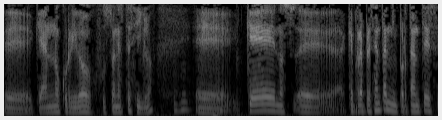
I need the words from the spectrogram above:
eh, que han ocurrido justo en este siglo eh, que nos eh, que representan importantes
